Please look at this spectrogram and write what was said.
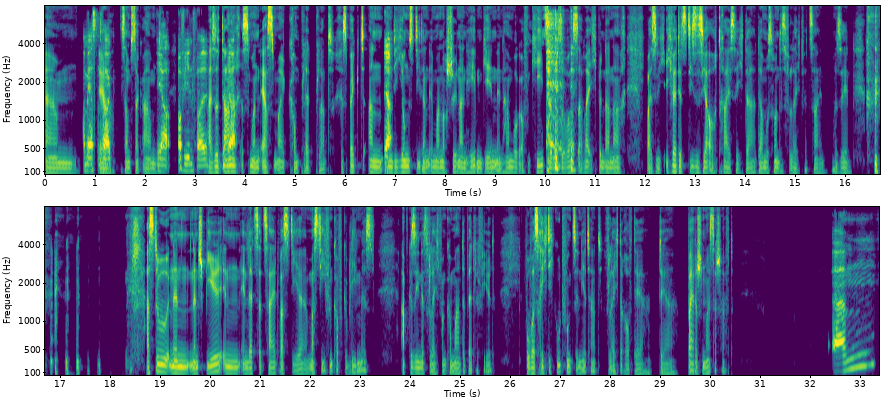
ähm, Am ersten ja, Tag. Samstagabend. Ja, auf jeden Fall. Also danach ja. ist man erstmal komplett platt. Respekt an, ja. an die Jungs, die dann immer noch schön an Heben gehen in Hamburg auf dem Kiez oder sowas. Aber ich bin danach, weiß nicht, ich werde jetzt dieses Jahr auch 30. Da, da muss man das vielleicht verzeihen. Mal sehen. Hast du ein Spiel in, in letzter Zeit, was dir massiv im Kopf geblieben ist? Abgesehen jetzt vielleicht von Command the Battlefield, wo was richtig gut funktioniert hat? Vielleicht auch auf der, der bayerischen Meisterschaft? Ähm,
